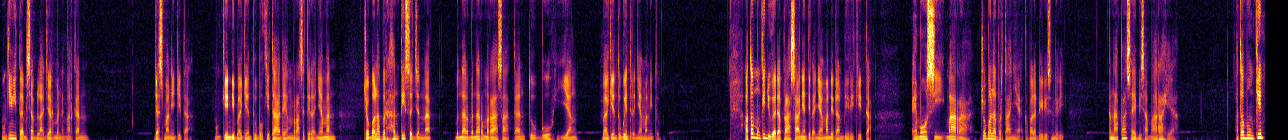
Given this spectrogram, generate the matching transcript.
mungkin kita bisa belajar mendengarkan jasmani kita. Mungkin di bagian tubuh kita ada yang merasa tidak nyaman. Cobalah berhenti sejenak, benar-benar merasakan tubuh yang bagian tubuh yang tidak nyaman itu. Atau mungkin juga ada perasaan yang tidak nyaman di dalam diri kita. Emosi, marah, cobalah bertanya kepada diri sendiri. Kenapa saya bisa marah ya? Atau mungkin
